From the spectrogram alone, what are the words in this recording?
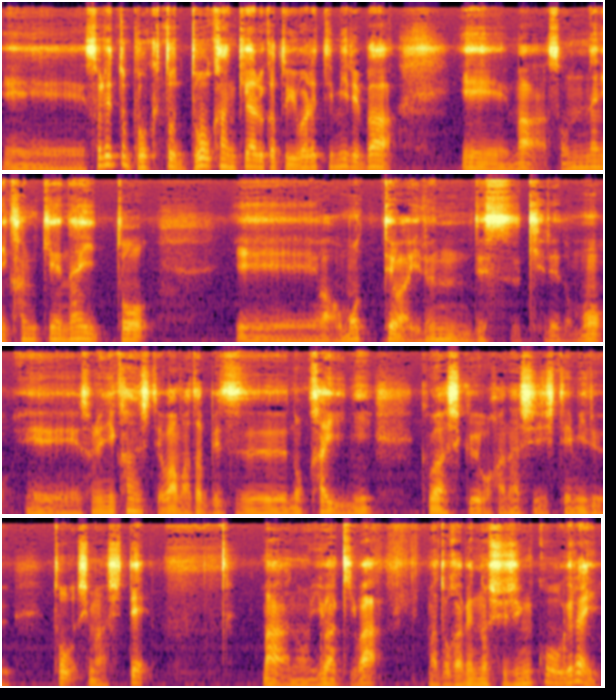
えーそれと僕とどう関係あるかと言われてみれば、えーまあ、そんなに関係ないと、えーは思ってはいるんですけれども、えーそれに関してはまた別の回に詳しくお話ししてみるとしまして、まあ、あの、いわきは、まあ、ドカベンの主人公ぐらい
